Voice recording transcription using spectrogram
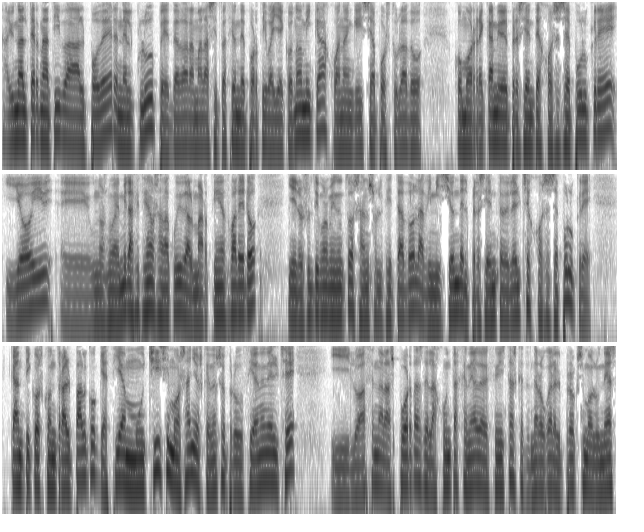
hay una alternativa al poder en el club, eh, dada la mala situación deportiva y económica. Juan Anguí se ha postulado como recambio del presidente José Sepulcre y hoy eh, unos 9.000 aficionados han acudido al Martínez Valero y en los últimos minutos han solicitado la dimisión del presidente del Elche, José Sepulcre. Cánticos contra el palco que hacía muchísimos años que no se producían en Elche y lo hacen a las puertas de la Junta General de Accionistas que tendrá lugar el próximo lunes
